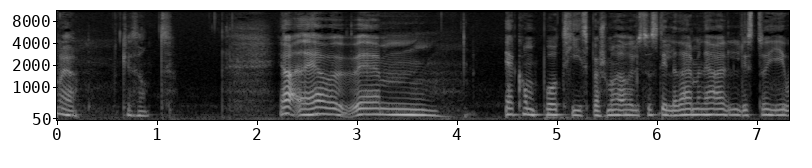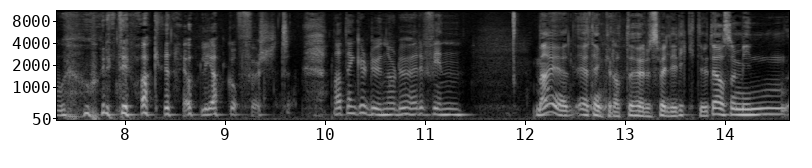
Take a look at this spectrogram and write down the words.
Ja, ikke sant. Ja, jeg, jeg kom på ti spørsmål jeg hadde lyst til å stille der, men jeg har lyst til å gi ordet tilbake til deg, Ole Jakob, først. Hva tenker du når du hører Finn? Nei, jeg, jeg tenker at det høres veldig riktig ut. Altså min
